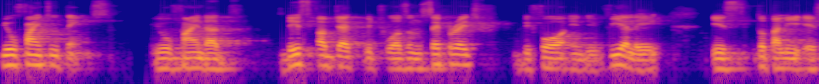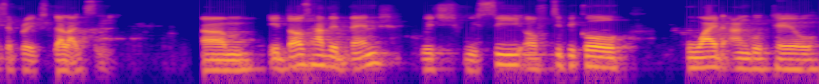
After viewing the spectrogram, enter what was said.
you'll find two things. You'll find that this object, which wasn't separate before in the VLA, is totally a separate galaxy. Um, it does have a bend, which we see of typical wide angle tail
